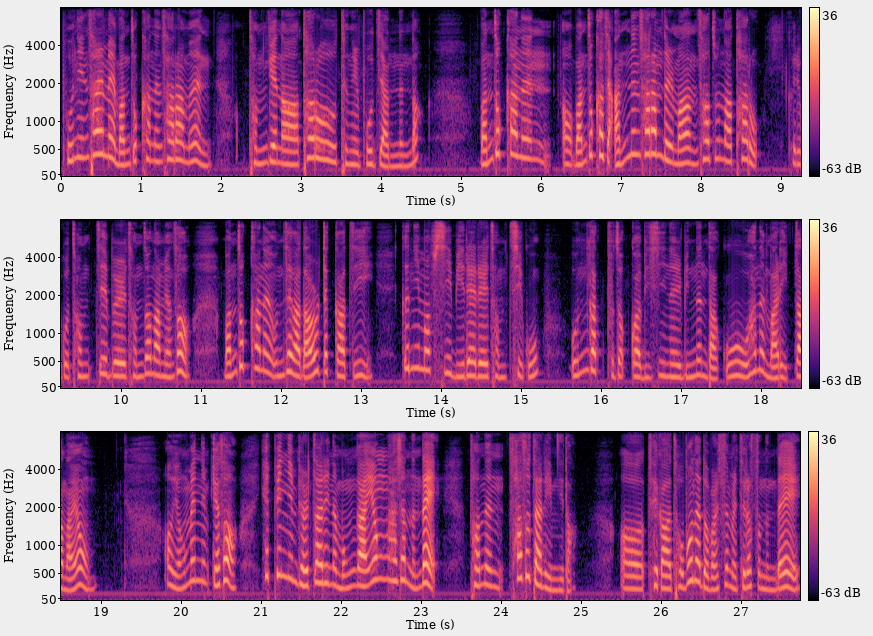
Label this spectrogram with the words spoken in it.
본인 삶에 만족하는 사람은 점괘나 타로 등을 보지 않는다? 만족하는, 어, 만족하지 않는 사람들만 사주나 타로, 그리고 점집을 전전하면서 만족하는 운세가 나올 때까지 끊임없이 미래를 점치고 온갖 부적과 미신을 믿는다고 하는 말이 있잖아요. 어, 영매님께서 해피님 별자리는 뭔가요? 하셨는데 저는 사수자리입니다. 어, 제가 저번에도 말씀을 드렸었는데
